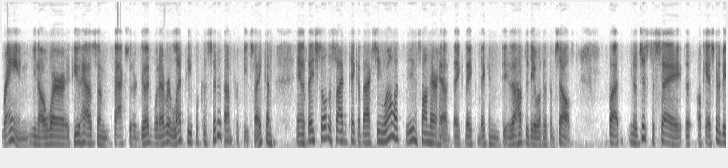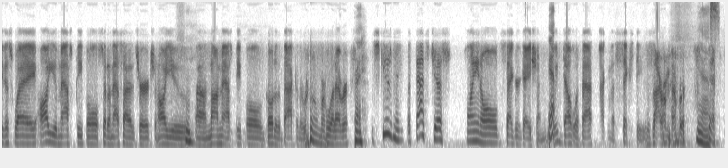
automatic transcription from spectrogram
reign, you know, where if you have some facts that are good, whatever, let people consider them for Pete's sake. And, and if they still decide to take a vaccine, well, it's, it's on their head. They, they, they can, they'll have to deal with it themselves. But, you know, just to say that, okay, it's going to be this way. All you masked people sit on that side of the church and all you uh, non-masked people go to the back of the room or whatever. Right. Excuse me, but that's just plain old segregation. Yep. We dealt with that back in the 60s, as I remember. Yes.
